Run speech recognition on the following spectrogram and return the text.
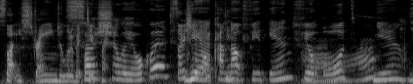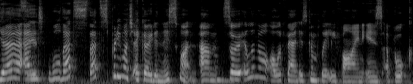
slightly strange, a little bit different. Socially awkward. Socially yeah awkward. cannot fit in feel odd yeah Yeah, and well, that's that's pretty much echoed in this one. Um, so Eleanor Oliphant is completely fine. is a book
